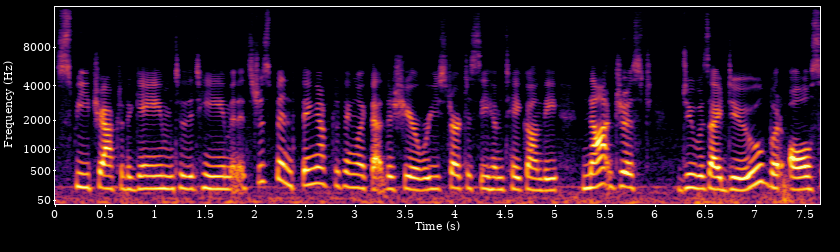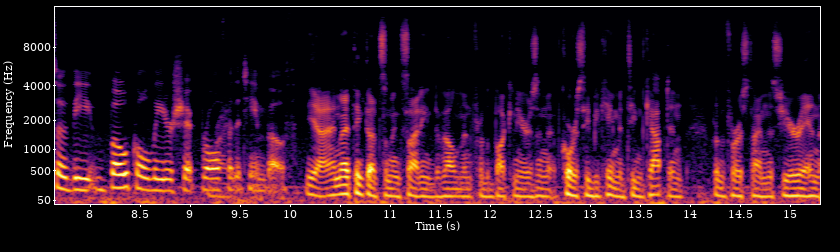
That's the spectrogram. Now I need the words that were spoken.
speech after the game to the team, and it's just been thing after thing like that this year where you start to see him take on the not just do as I do, but also the vocal leadership role for the team both. Yeah, and I think that's an exciting development for the Buccaneers. And of course, he became a team captain for the first time this year, and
